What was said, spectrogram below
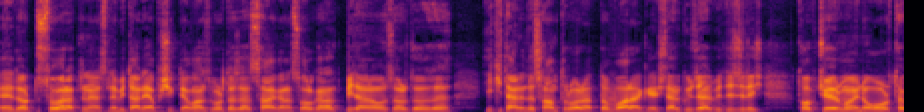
E, dörtlü sovar hattının arasında bir tane yapışık defans orta saha, sağ kanat, sol kanat, bir tane saha, iki tane de santrfor hattı var arkadaşlar. Güzel bir diziliş. Top çevirme oyunu, orta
